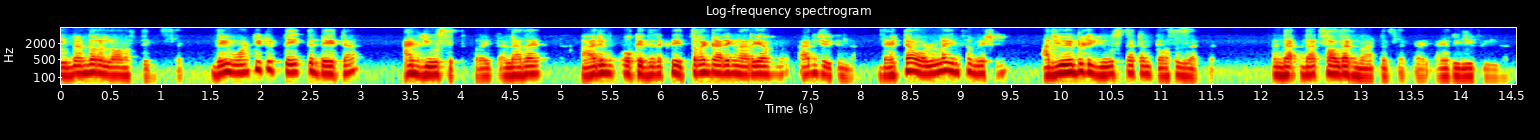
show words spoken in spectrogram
remember a lot of things like they want you to take the data and use it right അല്ലാതെ ആരും ഓക്കെ നിനക്ക് ഇത്രയും കാര്യങ്ങൾ അറിയാമെന്ന് ആരും ചോദിക്കുന്നില്ല. ഡേറ്റ ഉള്ള information are you able to use that and process that and that's all that matters like I really feel that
